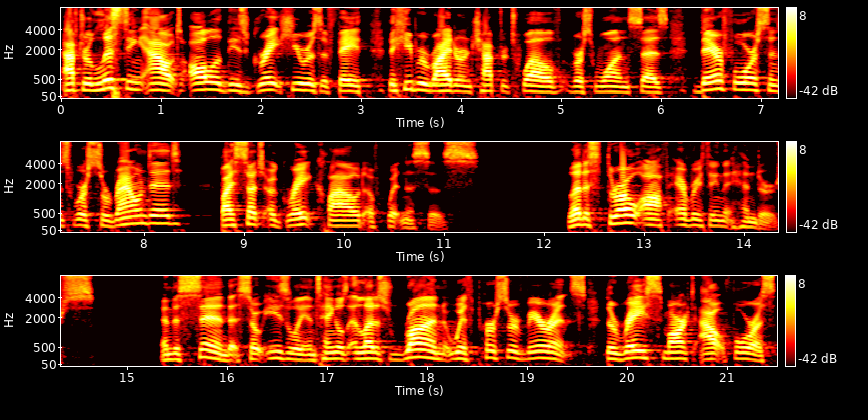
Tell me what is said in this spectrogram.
after listing out all of these great heroes of faith, the Hebrew writer in chapter 12, verse 1 says, Therefore, since we're surrounded by such a great cloud of witnesses, let us throw off everything that hinders and the sin that so easily entangles, and let us run with perseverance the race marked out for us,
